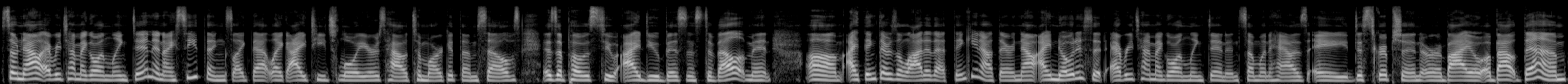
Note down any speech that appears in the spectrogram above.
So now every time I go on LinkedIn and I see things like that, like I teach lawyers how to market themselves as opposed to I do business development, um, I think there's a lot of that thinking out there. Now I notice it every time I go on LinkedIn and someone has a description or a bio about them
